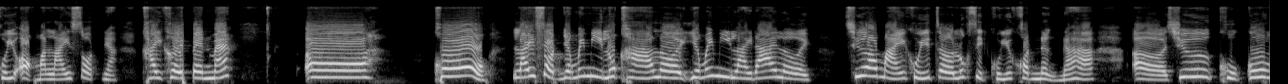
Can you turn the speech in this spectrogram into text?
คุยออกมาไลฟ์สดเนี่ย ใครเคยเป็นไหมเออโคไลฟ์สดยังไม่มีลูกค้าเลย ยังไม่มีรายได้เลย เชื่อไหมคุยเจอลูกศิษย์คุยคนหนึ่งนะคะเอ่อชื่อครูกุ้ง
